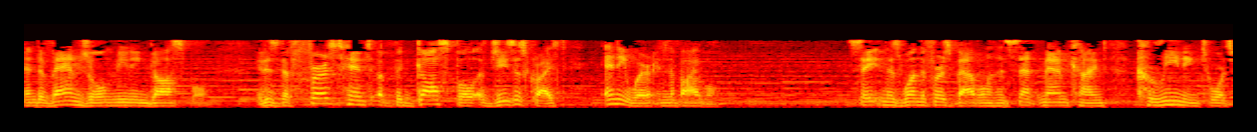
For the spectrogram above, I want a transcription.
and evangel meaning gospel. It is the first hint of the gospel of Jesus Christ anywhere in the Bible. Satan has won the first battle and has sent mankind careening towards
